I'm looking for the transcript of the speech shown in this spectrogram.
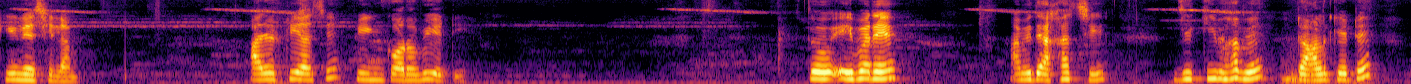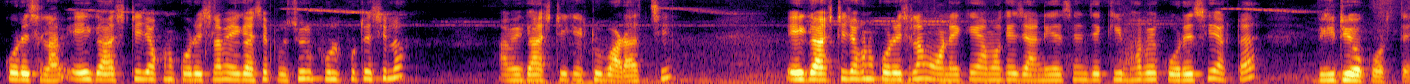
কিনেছিলাম। আরেকটি আছে, পিঙ্ক করবি এটি। তো এবারে আমি দেখাচ্ছি যে কীভাবে ডাল কেটে করেছিলাম। এই গাছটি যখন করেছিলাম, এই গাছে প্রচুর ফুল ফুটেছিল। আমি গাছটিকে একটু বাড়াচ্ছি। এই গাছটি যখন করেছিলাম, অনেকে আমাকে জানিয়েছেন যে কীভাবে করেছি একটা ভিডিও করতে।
